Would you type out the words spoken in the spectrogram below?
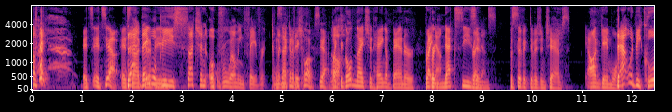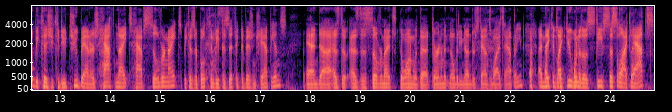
Like, It's it's yeah. It's that not they will be, such an overwhelming favorite to It's win It's not going to be close. Yeah, like Oh. the Golden Knights should hang a banner Right for now. next season's Pacific Division champs on game one. That would be cool because you could do two banners, half knights, half silver knights, because they're both going to be Pacific Division champions. And uh, as the as the silver knights go on with that tournament, nobody understands why it's happening. And they could like do one of those Steve Sisolak hats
